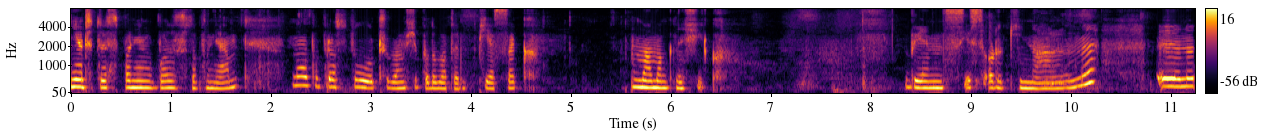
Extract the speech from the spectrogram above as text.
Nie wiem, czy to jest spanielek, bo już zapomniałam. No po prostu, czy wam się podoba ten piesek. Ma magnesik więc jest oryginalny. Y, No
